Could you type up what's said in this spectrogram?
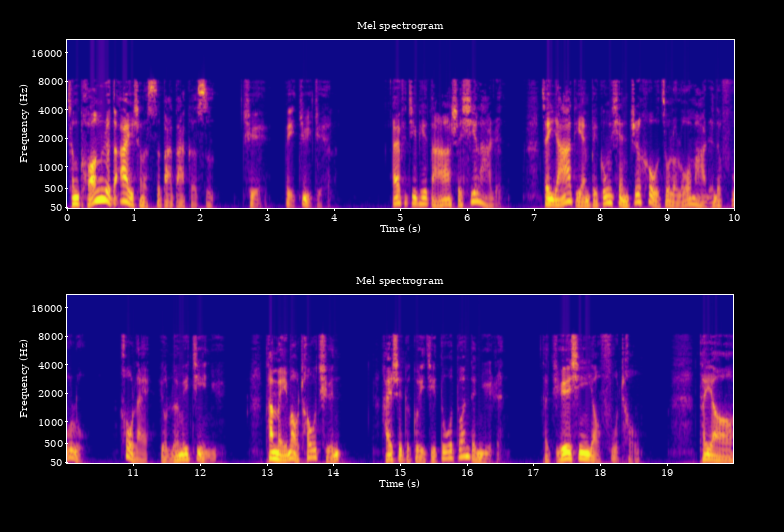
曾狂热的爱上了斯巴达克斯，却被拒绝了。埃弗吉皮达是希腊人，在雅典被攻陷之后做了罗马人的俘虏，后来又沦为妓女。她美貌超群。还是个诡计多端的女人，她决心要复仇，她要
